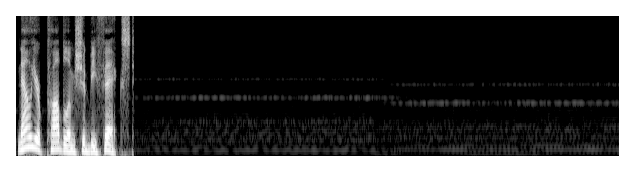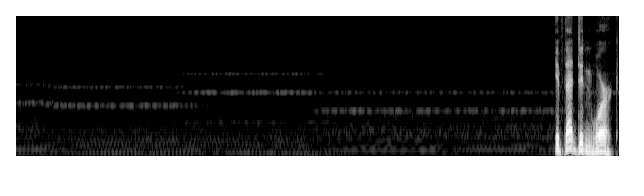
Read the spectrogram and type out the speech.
Now your problem should be fixed. If that didn't work,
